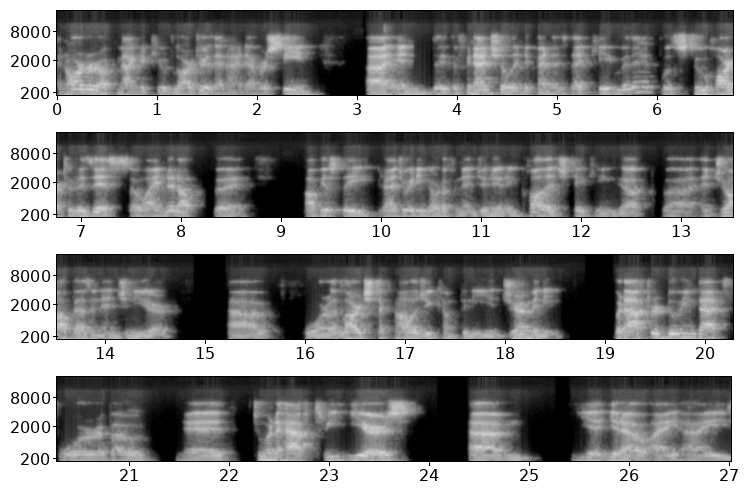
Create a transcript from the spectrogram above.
an order of magnitude larger than I had ever seen, uh, and the, the financial independence that came with it was too hard to resist. So I ended up uh, obviously graduating out of an engineering college, taking up uh, a job as an engineer for a large technology company in Germany. But after doing that for about two and a half, three years, um, you, you know, I, I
